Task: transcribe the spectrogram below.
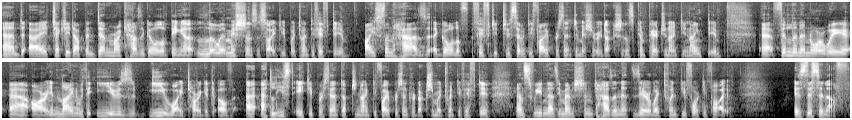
And I checked it up, and Denmark has a goal of being a low emission society by 2050. Iceland has a goal of 50 to 75% emission reductions compared to 1990. Uh, Finland and Norway uh, are in line with the EU's EU-wide target of uh, at least 80% up to 95% reduction by 2050. And Sweden, as you mentioned, has a net zero by 2045. Is this enough?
